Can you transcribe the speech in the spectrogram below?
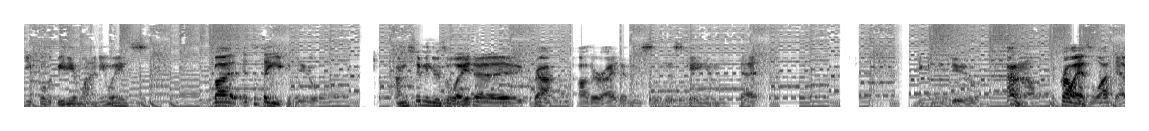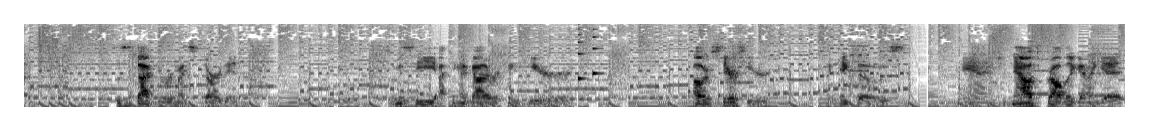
equal the medium one anyways. But it's a thing you can do. I'm assuming there's a way to craft other items in this game that you can do. I don't know. It probably has a lot of depth. This is back to the room I started. Let me see. I think I got everything here. Oh, there's stairs here. Take those. And now it's probably gonna get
